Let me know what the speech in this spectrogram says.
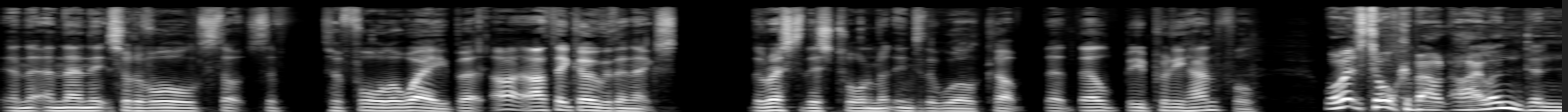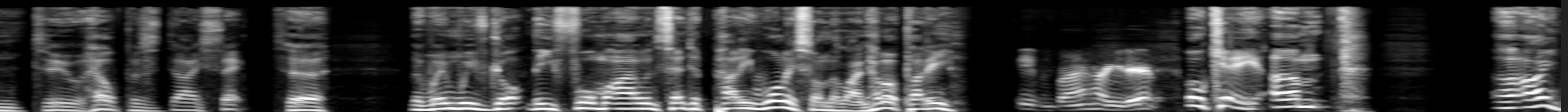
and and then it sort of all starts to, to fall away. But I, I, think over the next the rest of this tournament into the World Cup that they'll be pretty handful. Well, let's talk about Ireland and to help us dissect uh, the win, we've got the former Ireland centre Paddy Wallace on the line. Hello, Paddy. Even Brian, how are you doing? Okay. Um, Uh, I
